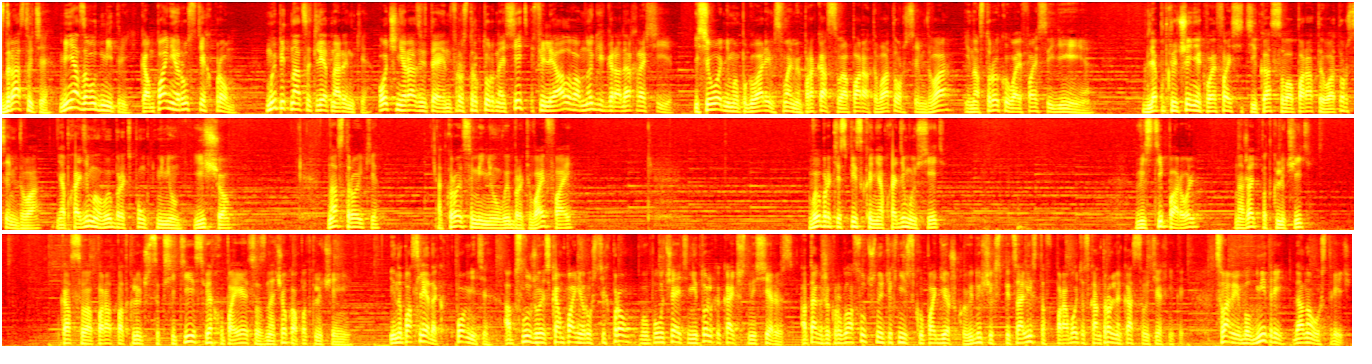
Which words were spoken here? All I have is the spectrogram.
Здравствуйте, меня зовут Дмитрий, компания Рустехпром. Мы 15 лет на рынке, очень развитая инфраструктурная сеть, филиалы во многих городах России. И сегодня мы поговорим с вами про кассовый аппарат Avator 7.2 и настройку Wi-Fi соединения. Для подключения к Wi-Fi сети кассового аппарата Avator 7.2 необходимо выбрать пункт меню «Еще», «Настройки», откроется меню, выбрать Wi-Fi, выбрать из списка необходимую сеть, ввести пароль, нажать «Подключить». Кассовый аппарат подключится к сети, сверху появится значок о подключении. И напоследок, помните, обслуживаясь компанией Рустехпром, вы получаете не только качественный сервис, а также круглосуточную техническую поддержку ведущих специалистов по работе с контрольно-кассовой техникой. С вами был Дмитрий, до новых встреч!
